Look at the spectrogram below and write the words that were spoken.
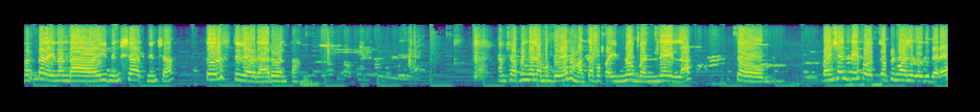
ಬರ್ತಾರೆ ಇನ್ನೊಂದ್ ಐದ್ ನಿಮಿಷ ಹತ್ತು ನಿಮಿಷ. ತೋರಿಸ್ತೀವಿ ಅವ್ರು ಯಾರು ಅಂತ. ನಮ್ ಶಾಪಿಂಗ್ ಎಲ್ಲ ಮುಗ್ದಿದೆ, ನಮ್ಮ ಅಕ್ಕ ಪಾಪ ಇನ್ನೂ ಬಂದೇ ಇಲ್ಲ. ಸೊ ಬನ್ಶಂಕರಿ ಶಾಪಿಂಗ್ ಮಾಲ್ ಹೋಗಿದ್ದಾರೆ.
